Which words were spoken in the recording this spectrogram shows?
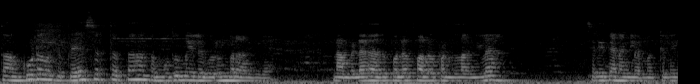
தான் கூட வந்து பேசுகிறத தான் அந்த முதுமையில் விரும்புகிறாங்க நம்ம எல்லாரும் அது போல் ஃபாலோ பண்ணலாங்களா? சரிதானங்களா மக்களே?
